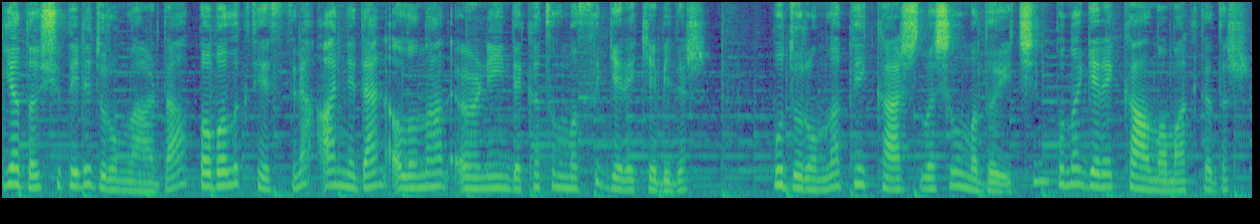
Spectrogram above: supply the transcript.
ya da şüpheli durumlarda babalık testine anneden alınan örneğin de katılması gerekebilir. Bu durumla pek karşılaşılmadığı için buna gerek kalmamaktadır.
